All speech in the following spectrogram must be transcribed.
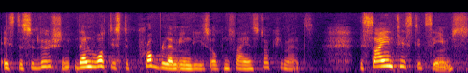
is the solution, then what is the problem in these open science documents? The scientists, it seems,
